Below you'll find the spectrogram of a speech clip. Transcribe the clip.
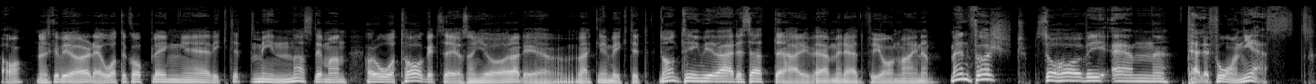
Ja, nu ska vi göra det. Återkoppling är viktigt. Minnas det man har åtagit sig och sen göra det är verkligen viktigt. Någonting vi värdesätter här i Vem är rädd för John Weine? Men först så har vi en telefongäst.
